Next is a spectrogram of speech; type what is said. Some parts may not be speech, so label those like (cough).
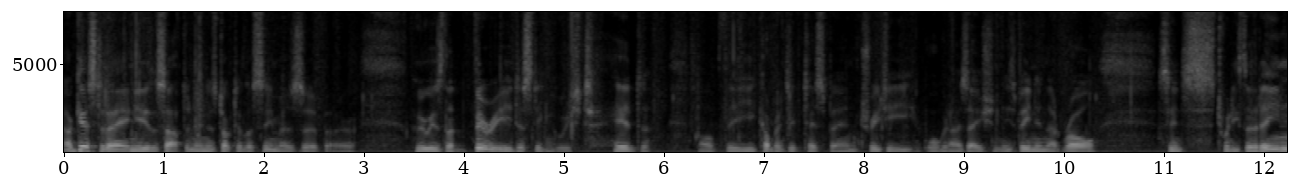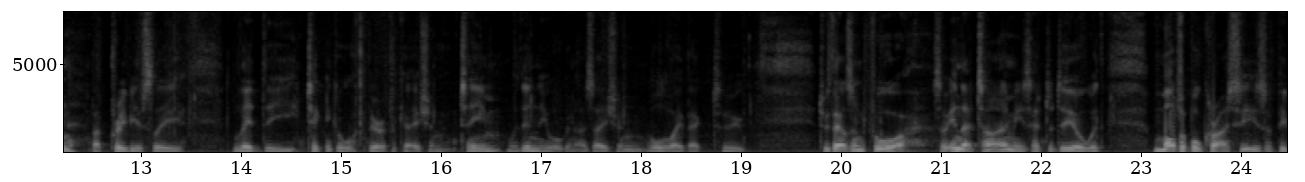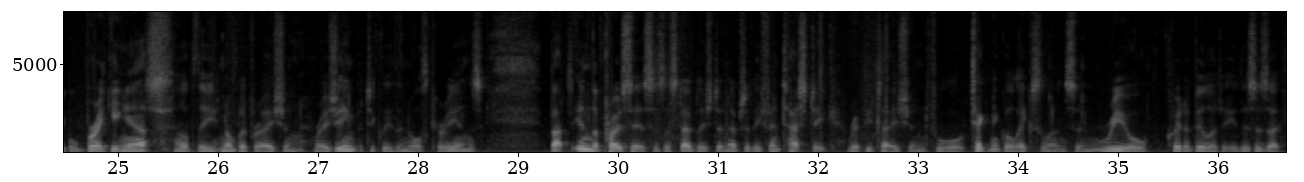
Our guest at ANU this afternoon is Dr. Lassina Zerbo, who is the very distinguished head of the Comprehensive Test Ban Treaty Organisation. He's been in that role since 2013, but previously led the technical verification team within the organisation all the way back to 2004. So in that time, he's had to deal with multiple crises of people breaking out of the non-proliferation regime, particularly the North Koreans. But in the process has established an absolutely fantastic reputation for technical excellence and real credibility. This is a,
